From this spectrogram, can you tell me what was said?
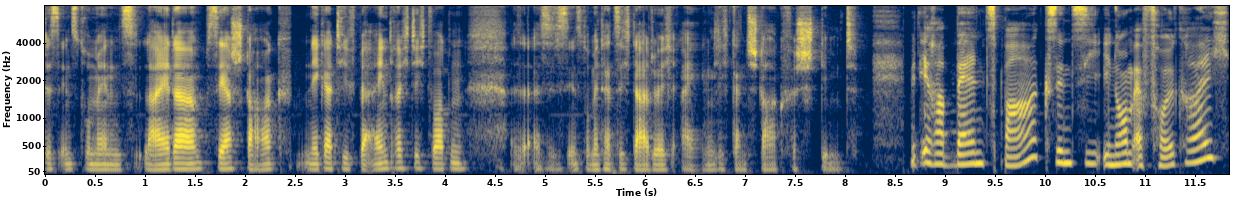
des Instruments leider sehr stark negativ beeinträchtigt worden. Also, das Instrument hat sich dadurch eigentlich ganz stark verstimmt. Mit ihrer Band Spark sind sie enorm erfolgreich.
